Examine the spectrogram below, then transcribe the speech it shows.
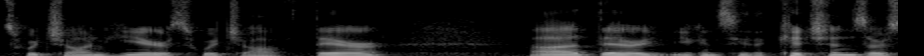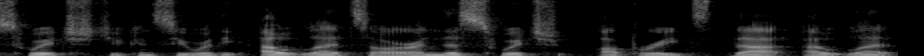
switch on here, switch off there. Uh, there you can see the kitchens are switched. You can see where the outlets are, and this switch operates that outlet.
